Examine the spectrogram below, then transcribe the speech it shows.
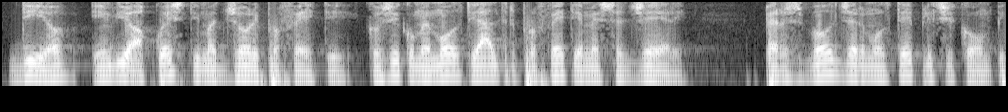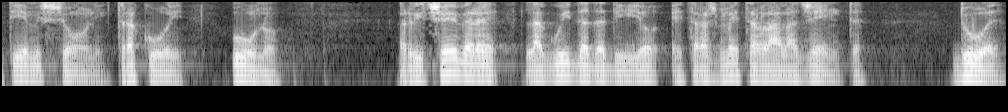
Dio inviò questi maggiori profeti, così come molti altri profeti e messaggeri, per svolgere molteplici compiti e missioni, tra cui 1 ricevere la guida da Dio e trasmetterla alla gente. 2.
